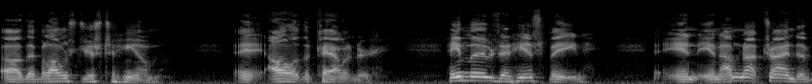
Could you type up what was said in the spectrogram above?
uh, that belongs just to Him. eh, all of the calendar. He moves at his speed. And and I'm not trying to,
